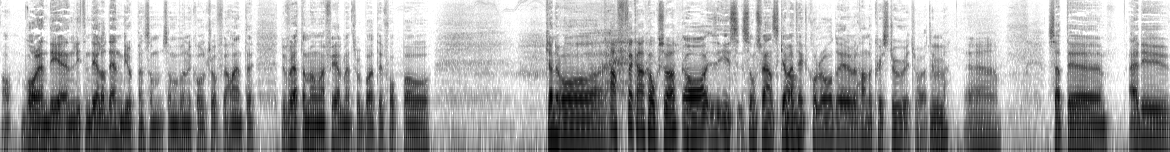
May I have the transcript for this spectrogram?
ja, vara en, del, en liten del av den gruppen som, som har vunnit Colorado Trophy. Har jag inte, du får rätta mig om jag har fel men jag tror bara att det är Foppa och kan det vara Affe kanske också va? Ja, i, som svenska. Ja. Men jag tänkte Colorado är det väl han och Chris Drury tror jag. Tror mm. eh, så att det, eh, det är ju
